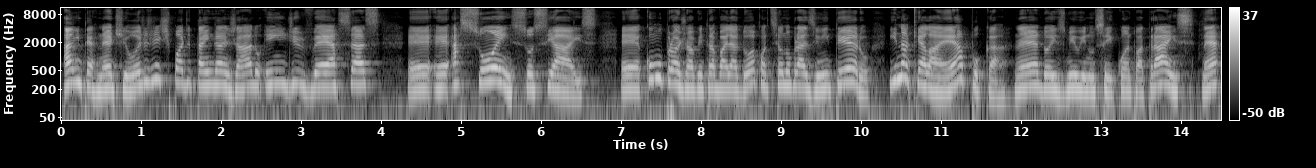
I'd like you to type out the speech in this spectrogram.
a internet hoje, a gente pode estar tá enganjado em diversas é, é, ações sociais. É, como o Projovem Trabalhador aconteceu no Brasil inteiro, e naquela época, né, 2000 e não sei quanto atrás, né,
